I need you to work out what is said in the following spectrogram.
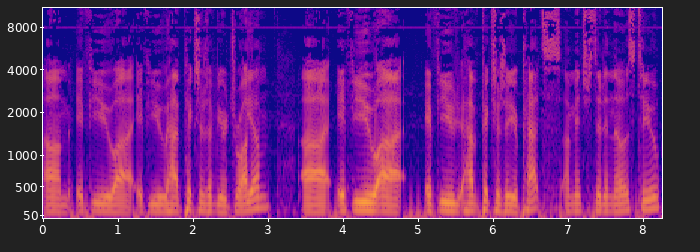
Um, if you uh, if you have pictures of your drug, uh, if you uh, if you have pictures of your pets, I'm interested in those too.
